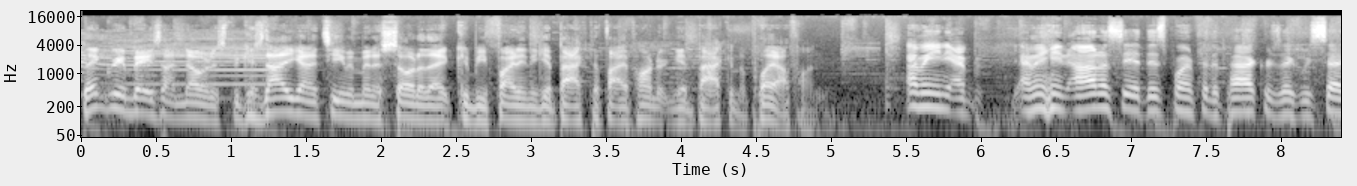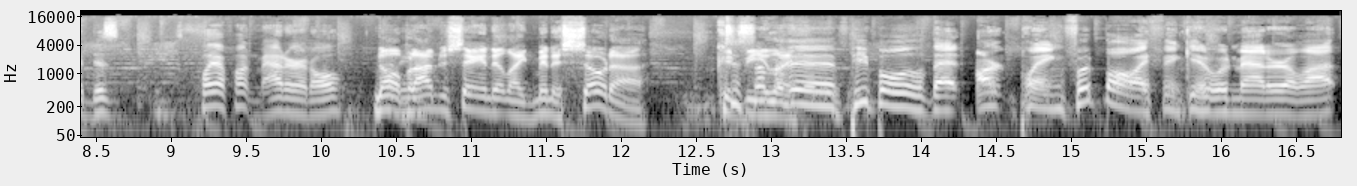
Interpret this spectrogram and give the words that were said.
then Green Bay's on notice because now you got a team in Minnesota that could be fighting to get back to 500 and get back in the playoff hunt. I mean, I, I mean, honestly, at this point for the Packers, like we said, does playoff hunt matter at all? No, I but mean, I'm just saying that like Minnesota could to be some like of the people that aren't playing football, I think it would matter a lot.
